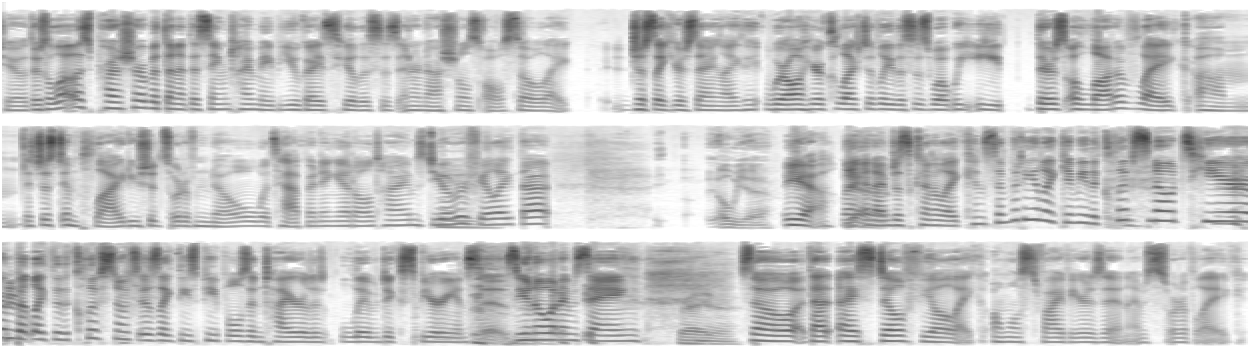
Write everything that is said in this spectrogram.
to. There's a lot less pressure, but then at the same time, maybe you guys feel this is internationals also like just like you're saying, like we're all here collectively. This is what we eat. There's a lot of like, um, it's just implied. You should sort of know what's happening at all times. Do you ever feel like that? Oh yeah. Yeah. Like, And I'm just kind of like, can somebody like give me the Cliffs Notes here? but like the, the Cliffs Notes is like these people's entire lived experiences. You know what I'm saying? Right. Yeah. So that I still feel like almost five years in, I'm sort of like,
